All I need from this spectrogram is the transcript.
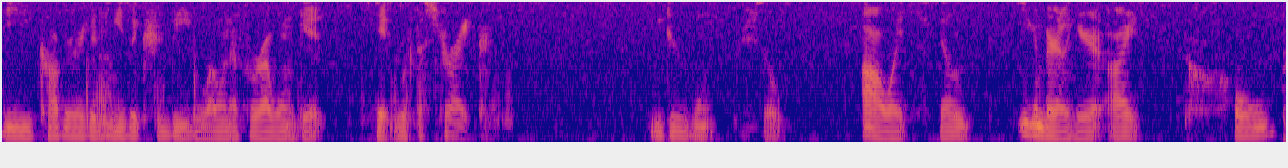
the copyrighted music should be low enough where I won't get hit with the strike. YouTube won't, so, oh wait, still, you can barely hear it. I hope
